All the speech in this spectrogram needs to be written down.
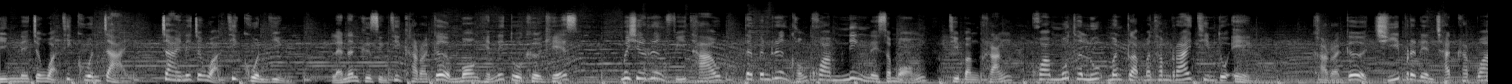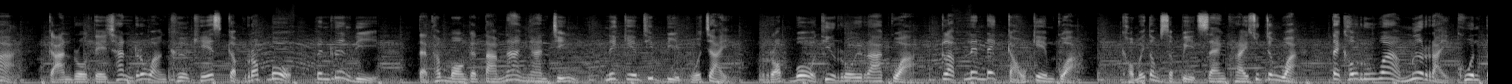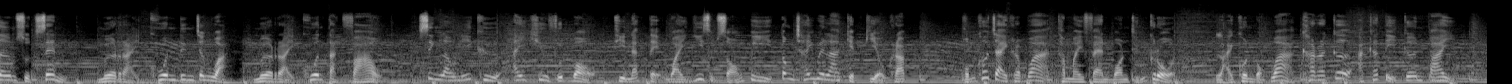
ยิงในจังหวะที่ควรจ่าย จ่ายในจังหวะที่ควรยิง และนั่นคือสิ่งที่คาราเกอร์มองเห็นในตัวเคอร์เคส ไม่ใช่เรื่องฝีเท้า แต่เป็นเรื่องของความนิ่งในสมอง ที่บางครั้งความมุทะลุมันกลับมาทำร้ายทีมตัวเอง คาราเกอร์ชี้ประเด็นชัดครับว่า การโรเตชันระหว่างเคอร์เคสกับร็อบโบเป็นเรื่องดี แต่ถ้ามองกันตามหน้างานจริง ในเกมที่บีบหัวใจร็อบโบที่โรยรากว่า กลับเล่นได้เก๋าเกมกว่า เขาไม่ต้องสปีดแซงใครทุกจังหวะ แต่เขารู้ว่าเมื่อไหร่ควรเติมสุดเส้น เมื่อไหร่ควรดึงจังหวะ เมื่อไหร่ควรตัดฟาว สิ่งเหล่านี้คือ IQ ฟุตบอลที่นักเตะวัย 22 ปีต้องใช้เวลาเก็บเกี่ยวครับ ผมเข้าใจครับว่าทำไมแฟนบอลถึงโกรธ หลายคนบอกว่าคาราเกอร์อคติเกินไป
